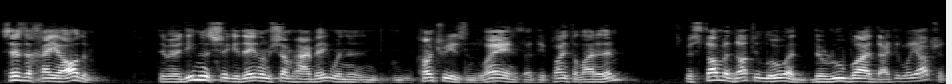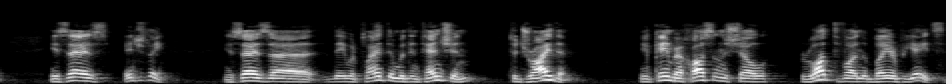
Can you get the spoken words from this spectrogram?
says the Chayei Adam. The Medinas Shegedelim Sham Harbe, when in countries and lands that they plant a lot of them, Mistamad Natiluhu Beruba option. He says, interesting. He says uh, they would plant them with intention to dry them. In came Berchasan shall Rotvan Bayer Prietz.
